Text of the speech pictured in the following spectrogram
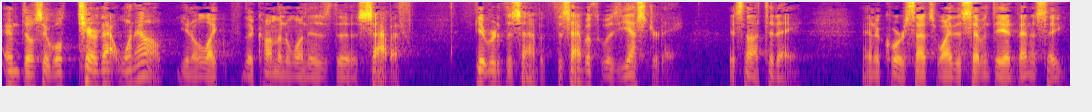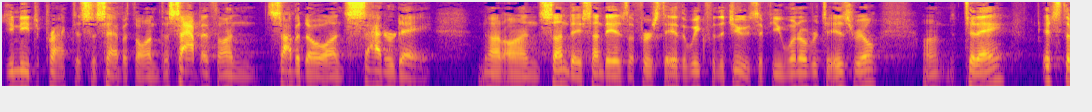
And they'll say, well, tear that one out. You know, like the common one is the Sabbath. Get rid of the Sabbath. The Sabbath was yesterday. It's not today. And of course, that's why the Seventh day Adventists say you need to practice the Sabbath on the Sabbath on Sabado on Saturday, not on Sunday. Sunday is the first day of the week for the Jews. If you went over to Israel uh, today, it's, the,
